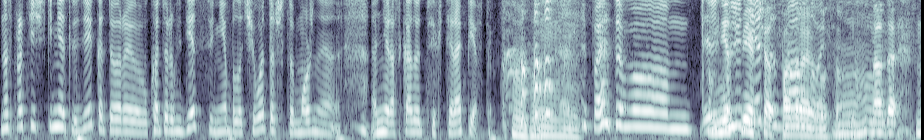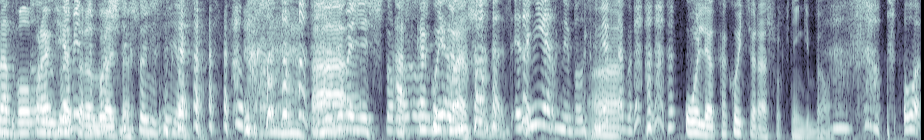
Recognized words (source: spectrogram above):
У нас практически нет людей, которые, у которых в детстве не было чего-то, что можно не рассказывать психотерапевту. Поэтому Мне смех сейчас понравился. Надо, надо было профессора Заметьте, звать. больше никто не смеялся. А, Видимо, есть что а с какой тираж? Это нервный был смех А, такой. Оля, какой тираж у книги был? О,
